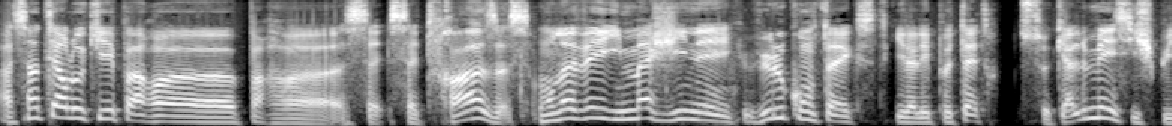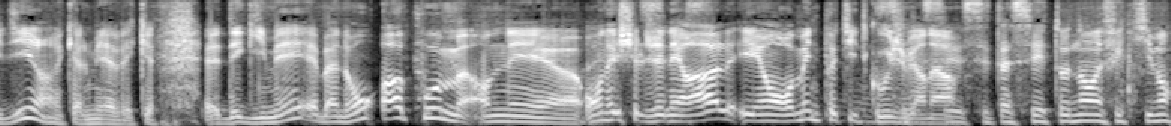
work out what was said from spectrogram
assez interloqué par euh, par cette phrase. On avait imaginé, vu le contexte, qu'il allait peut-être se calmer, si je puis dire, calmer avec des guillemets. Eh ben non, hop, poum, on est on est chez le général et on remet une petite couche, Bernard. C'est assez étonnant, effectivement.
